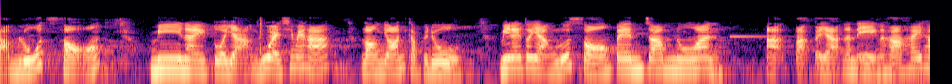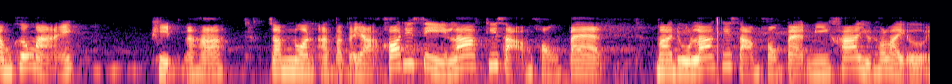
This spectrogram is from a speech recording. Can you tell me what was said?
3รูท2มีในตัวอย่างด้วยใช่ไหมคะ ลองย้อนกลับไปดู มีในตัวอย่างรูท2เป็นจำนวน อัตตรกะยะนั่นเองนะคะ ให้ทำเครื่องหมายผิดนะคะจำนวนอัตตรกะยะ ข้อที่ 4 ลากที่ 3 ของ 8 มาดูลากที่ 3 ของ 8 มีค่าอยู่เท่าไหร่เอ่ย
